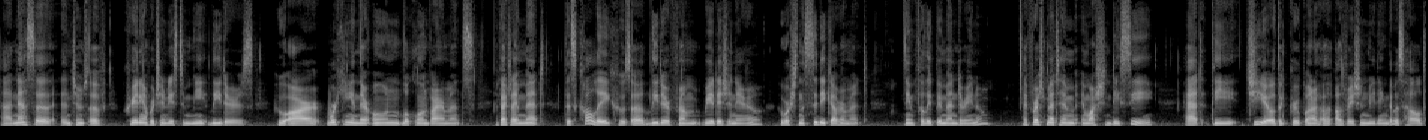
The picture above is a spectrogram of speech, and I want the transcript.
uh, NASA in terms of creating opportunities to meet leaders who are working in their own local environments. In fact, I met this colleague who's a leader from Rio de Janeiro who works in the city government named Felipe Mandarino. I first met him in Washington, D.C. at the GEO, the group on observation meeting that was held,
